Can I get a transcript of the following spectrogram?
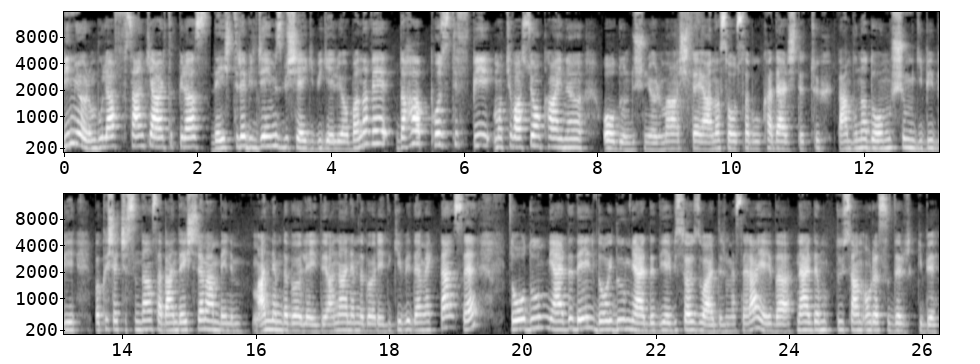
Bilmiyorum bu laf sanki artık biraz değiştirebileceğimiz bir şey gibi geliyor bana ve daha pozitif bir motivasyon kaynağı olduğunu düşünüyorum. Ha işte ya nasıl olsa bu kader işte tüh ben buna doğmuşum gibi bir bakış açısındansa ben değiştiremem benim annem de böyleydi anneannem de böyleydi gibi demektense doğduğum yerde değil doyduğum yerde diye bir söz vardır mesela ya da nerede mutluysan orasıdır gibi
